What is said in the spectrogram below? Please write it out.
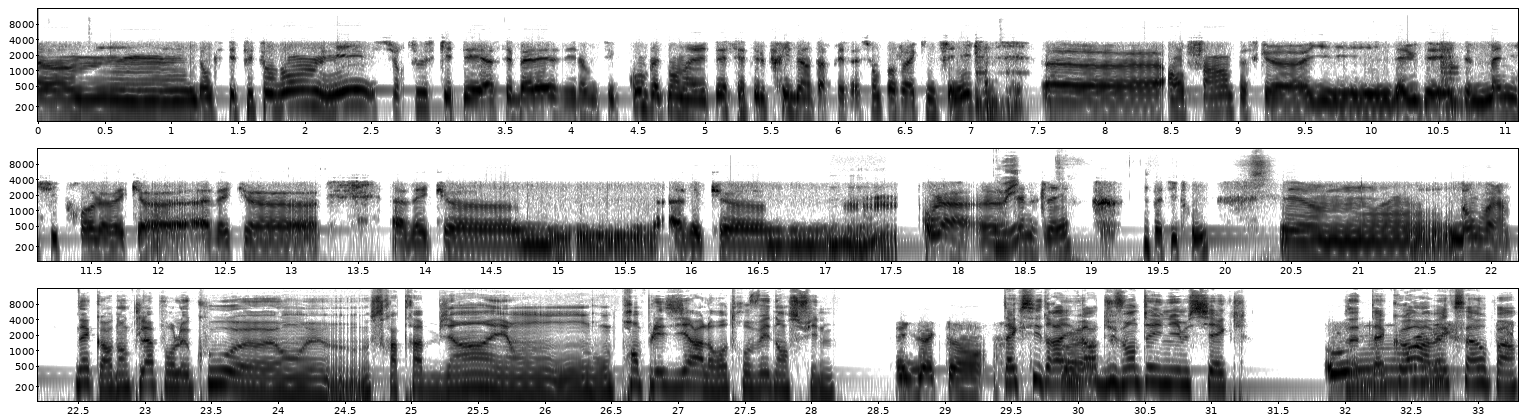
donc c'était plutôt bon, mais surtout ce qui était assez balèze et là où c'est complètement mérité, c'était le prix d'interprétation pour Phoenix. enfin, parce que il, a eu des, magnifiques rôles avec avec avec avec oh là, James Gray, petit trou. donc voilà. D'accord, donc là pour le coup, on, se rattrape bien et on prend plaisir à le retrouver dans ce film. Exactement. Taxi driver du 21e siècle. Vous êtes d'accord avec ça ou pas?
